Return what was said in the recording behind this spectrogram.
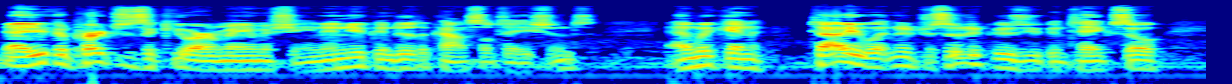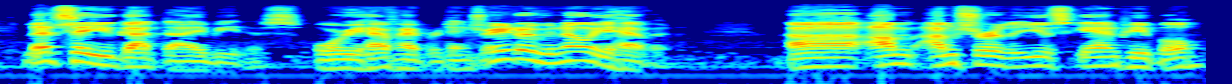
Now, you can purchase a QRMA machine and you can do the consultations, and we can tell you what nutraceuticals you can take. So, let's say you got diabetes or you have hypertension, or you don't even know you have it. Uh, I'm, I'm sure that you've scanned people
